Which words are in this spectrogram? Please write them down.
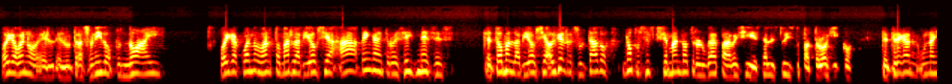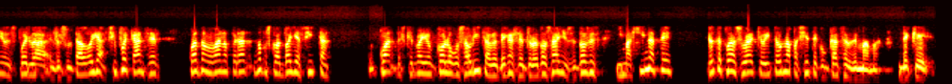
Oiga, bueno, el, ultrasonido, pues no hay. Oiga, ¿cuándo van a tomar la biopsia? Ah, venga, dentro de seis meses te toman la biopsia, oiga el resultado, no, pues es que se manda a otro lugar para ver si está el estudio patológico, te entregan un año después el resultado, oiga, si fue cáncer, ¿cuándo me van a operar? No, pues cuando haya cita, es que no hay oncólogos ahorita, vengas dentro de dos años, entonces imagínate, yo te puedo asegurar que ahorita una paciente con cáncer de mama, de que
